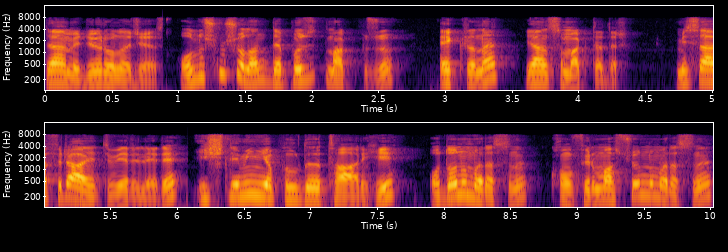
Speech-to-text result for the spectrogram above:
devam ediyor olacağız. Oluşmuş olan depozit makbuzu ekrana yansımaktadır. Misafire ait verileri, işlemin yapıldığı tarihi, oda numarasını, konfirmasyon numarasını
